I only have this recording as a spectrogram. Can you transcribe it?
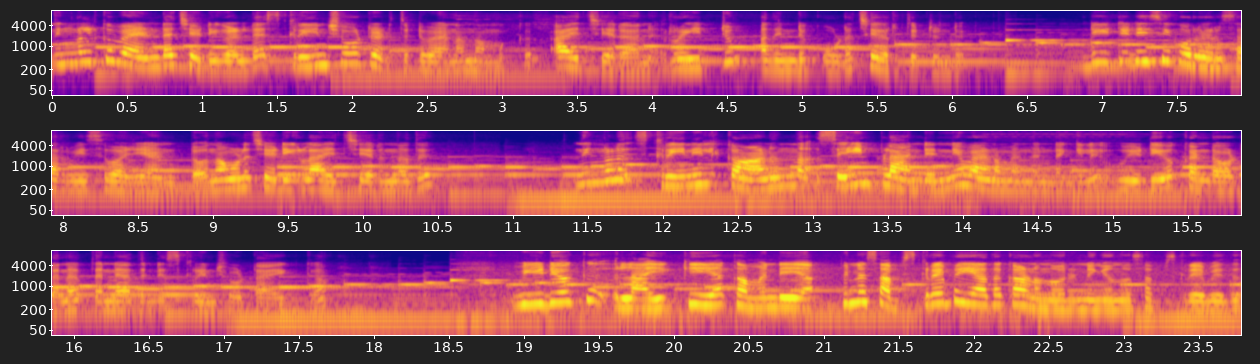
നിങ്ങൾക്ക് വേണ്ട ചെടികളുടെ സ്ക്രീൻഷോട്ട് എടുത്തിട്ട് വേണം നമുക്ക് അയച്ചു തരാൻ റേറ്റും അതിന്റെ കൂടെ ചേർത്തിട്ടുണ്ട്. D T D C courier service വഴിയാണ് കേട്ടോ നമ്മൾ ചെടികൾ അയച്ചു തരുന്നത്. നിങ്ങൾ സ്ക്രീനിൽ കാണുന്ന സെയിം പ്ലാന്റ് തന്നെ വേണമെന്നുണ്ടെങ്കിൽ വീഡിയോ കണ്ട ഉടനെ തന്നെ അതിന്റെ സ്ക്രീൻഷോട്ട് അയക്കുക വീഡിയോക്ക് ലൈക്ക് ചെയ്യുക കമന്റ് ചെയ്യുക. പിന്നെ സബ്സ്ക്രൈബ് ചെയ്യാതെ കാണുന്നവരുണ്ടെങ്കിൽ ഒന്ന് സബ്സ്ക്രൈബ് ചെയ്ത്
